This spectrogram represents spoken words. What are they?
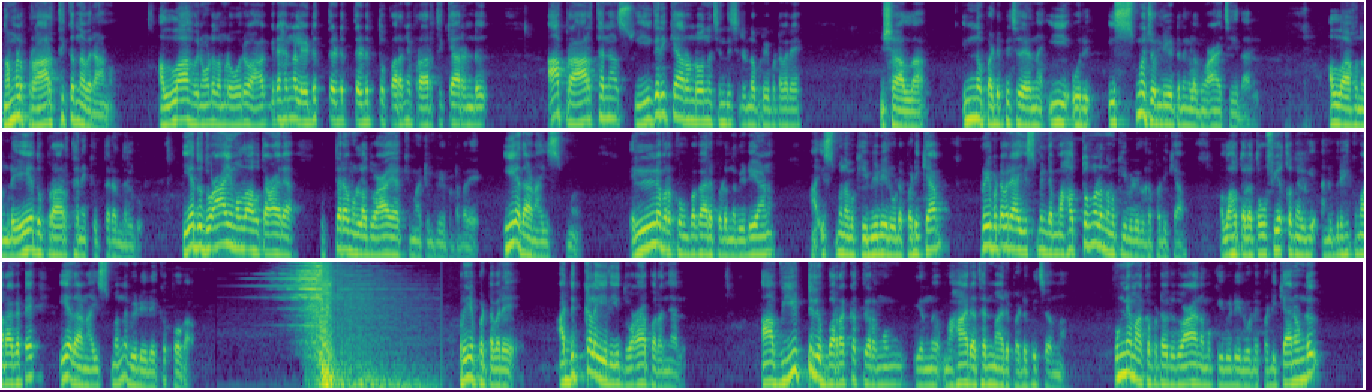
നമ്മൾ പ്രാർത്ഥിക്കുന്നവരാണോ. അള്ളാഹുവിനോട് നമ്മുടെ ഓരോ ആഗ്രഹങ്ങൾ എടുത്തെടുത്തെടുത്ത് പറഞ്ഞ് പ്രാർത്ഥിക്കാറുണ്ട്. ആ പ്രാർത്ഥന സ്വീകരിക്കാറുണ്ടോ എന്ന് ചിന്തിച്ചിട്ടുണ്ടോ പ്രിയപ്പെട്ടവരെ? ഇൻഷാ അല്ലാ ഇന്ന് പഠിപ്പിച്ചു തരുന്ന ഈ ഒരു ഇസ്മ ചൊല്ലിയിട്ട് നിങ്ങൾ ദ്വായ ചെയ്താൽ അള്ളാഹു നമ്മുടെ ഏത് പ്രാർത്ഥനയ്ക്ക് ഉത്തരം നൽകും? ഏത് ദ്വായും അള്ളാഹു താര ഉത്തരമുള്ള ദ്വായാക്കി മാറ്റും പ്രിയപ്പെട്ടവരെ. ഏതാണ് ആ ഇസ്മ? എല്ലാവർക്കും ഉപകാരപ്പെടുന്ന വീഡിയോ ആണ് ആ ഇസ്മ നമുക്ക് ഈ വീഡിയോയിലൂടെ പഠിക്കാം. പ്രിയപ്പെട്ടവരെ ആ ഇസ്മിന്റെ മഹത്വങ്ങളും നമുക്ക് ഈ വീഡിയോയിലൂടെ പഠിക്കാം. അള്ളാഹു തല തോഫിയൊക്കെ നൽകി അനുഗ്രഹിക്കുമാറാകട്ടെ. ഏതാണ് ആ ഇസ്മെന്ന് വീഡിയോയിലേക്ക് പോകാം. പ്രിയപ്പെട്ടവരെ അടുക്കളയിൽ ഈ ദ്വാ പറഞ്ഞാൽ ആ വീട്ടിൽ ബറക്കത്തിറങ്ങും എന്ന് മഹാരഥന്മാർ പഠിപ്പിച്ചു തന്ന പുണ്യമാക്കപ്പെട്ട ഒരു ദ്വാ നമുക്ക് ഈ വീഡിയോയിലൂടെ പഠിക്കാനുണ്ട്.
